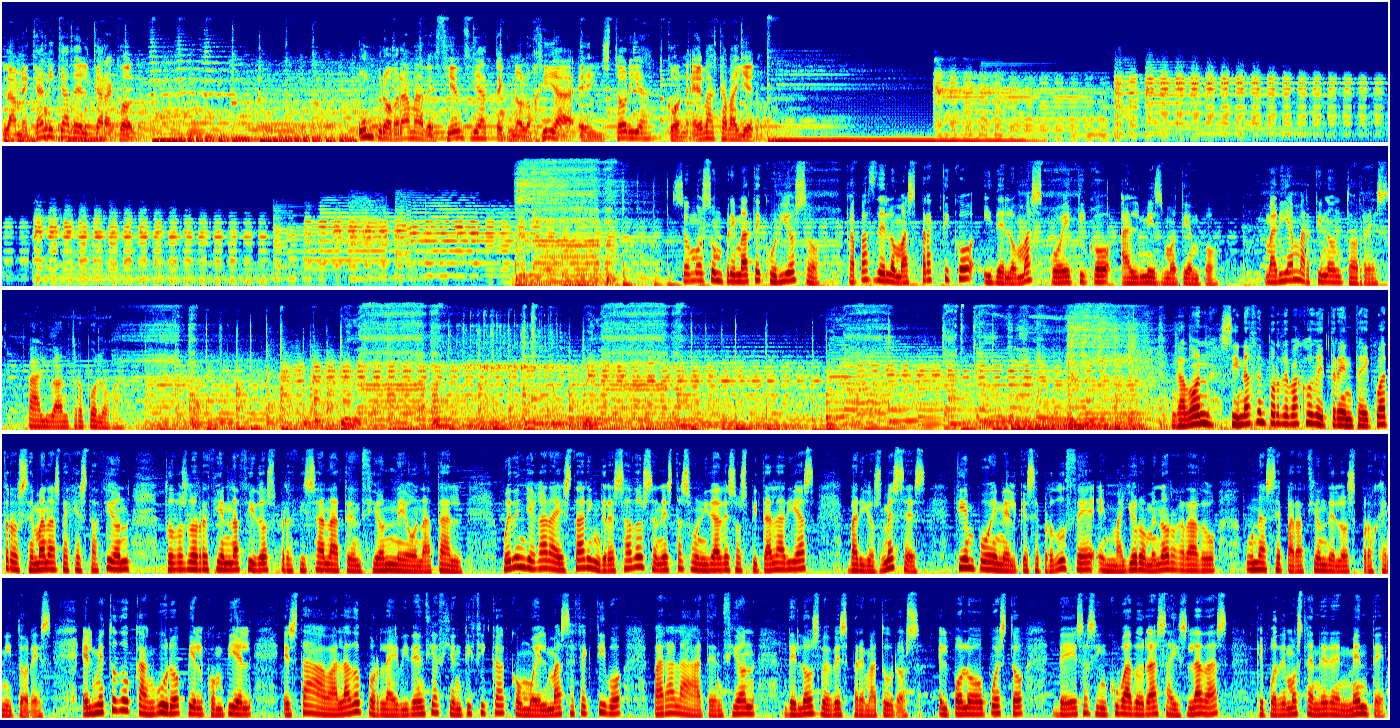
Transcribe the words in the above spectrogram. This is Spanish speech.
La mecánica del caracol. Un programa de ciencia, tecnología e historia con Eva Caballero. Somos un primate curioso, capaz de lo más práctico y de lo más poético al mismo tiempo. María Martínón Torres, paleoantropóloga. Gabón, si nacen por debajo de 34 semanas de gestación, todos los recién nacidos precisan atención neonatal pueden llegar a estar ingresados en estas unidades hospitalarias varios meses, tiempo en el que se produce, en mayor o menor grado, una separación de los progenitores. El método canguro, piel con piel, está avalado por la evidencia científica como el más efectivo para la atención de los bebés prematuros, el polo opuesto de esas incubadoras aisladas que podemos tener en mente.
